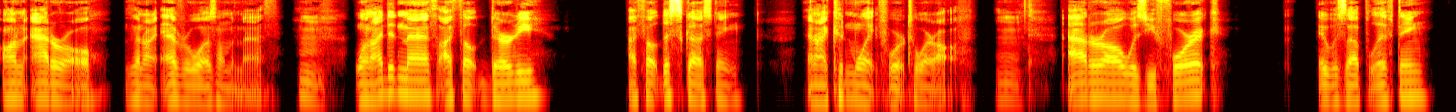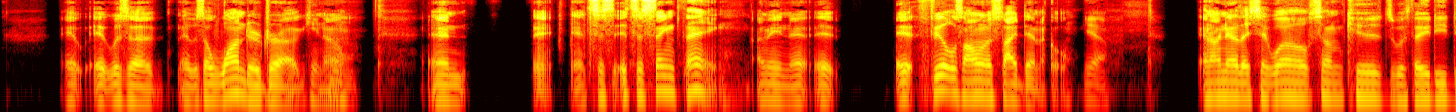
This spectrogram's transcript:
on Adderall than I ever was on the meth. Hmm. When I did meth, I felt dirty, I felt disgusting, and I couldn't wait for it to wear off. Hmm. Adderall was euphoric. It was uplifting. It it was a it was a wonder drug, you know Hmm. and it, it's just, it's the same thing. I mean, it, it it feels almost identical. Yeah. And I know they say, well, some kids with ADD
